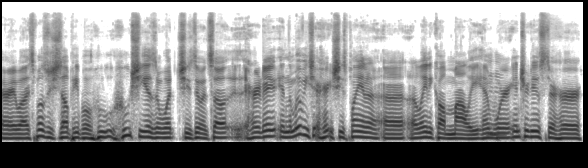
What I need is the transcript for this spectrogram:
All right. Well, I suppose we should tell people who who she is and what she's doing. So uh, her name in the movie, she, her, she's playing a, a a lady called Molly, and Mhm. we're introduced to her,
